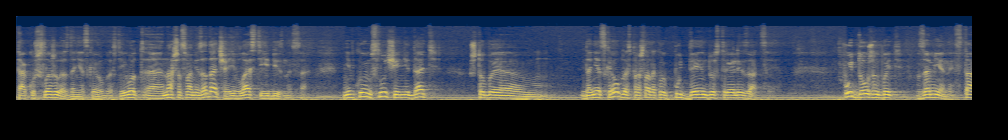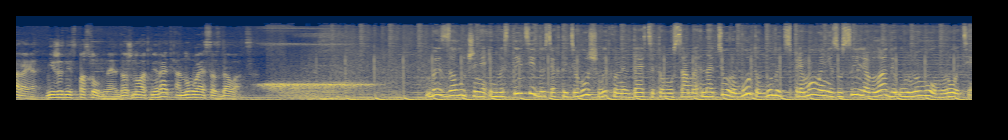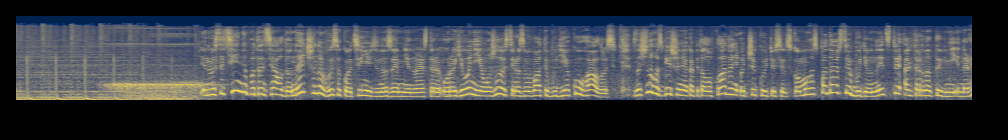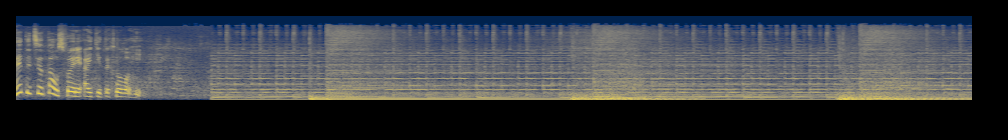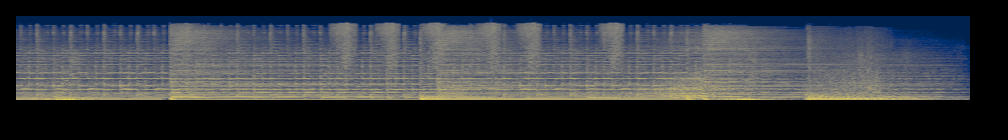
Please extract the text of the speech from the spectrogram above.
Так уж сложилось в Донецкой области. И вот э, наша с вами задача и власти, и бизнеса ни в коем случае не дать, чтобы Донецкая область прошла такой путь деиндустриализации. Путь должен быть замены. Старое, нежизнеспособное должно отмирать, а новое создаваться. Без залучення інвестицій досягти цього швидко не вдасться, тому саме на цю роботу будуть спрямовані зусилля влади у новому році. Інвестиційний потенціал Донеччини високо оцінюють іноземні інвестори. У регіоні є можливості розвивати будь-яку галузь. Значного збільшення капіталовкладень очікують у сільському господарстві, будівництві, альтернативній енергетиці та у сфері it технологій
